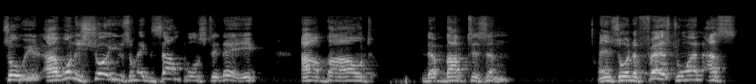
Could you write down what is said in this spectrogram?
So we, I want to show you some examples today about the baptism. And so the first one, as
